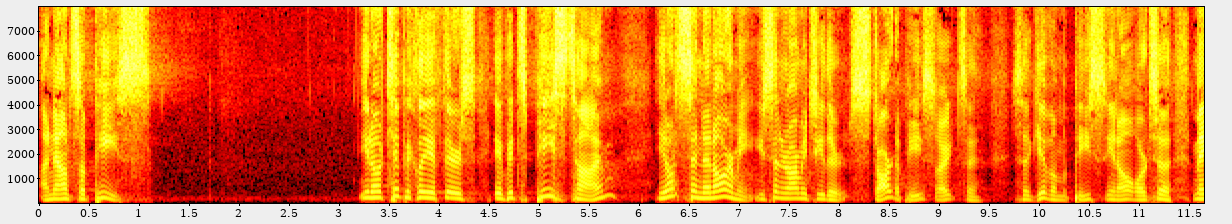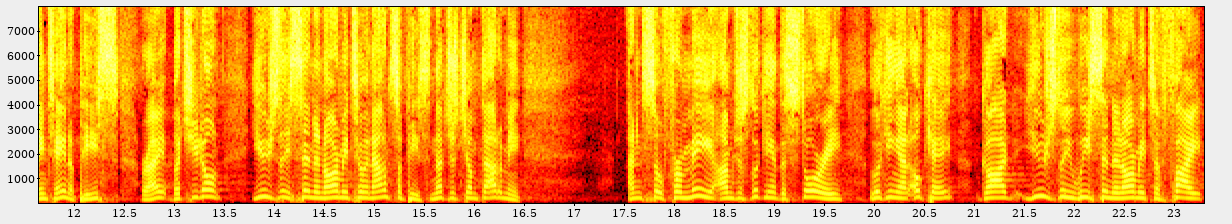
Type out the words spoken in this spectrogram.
announce a peace? You know, typically if there's if it's peacetime, you don't send an army. You send an army to either start a peace, right? To, to give them a peace, you know, or to maintain a peace, right? But you don't usually send an army to announce a peace. And that just jumped out at me. And so for me, I'm just looking at the story, looking at, okay, God, usually we send an army to fight,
